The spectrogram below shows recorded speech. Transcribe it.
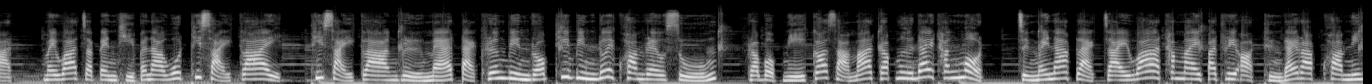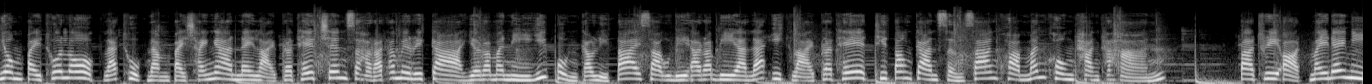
าศ ไม่ว่าจะเป็นขีปนาวุธพิสัยใกล้พิสัยกลางหรือแม้แต่เครื่องบินรบที่บินด้วยความเร็วสูง ระบบนี้ก็สามารถรับมือได้ทั้งหมด จึงไม่น่าแปลกใจว่าทำไมปาทริออตถึงได้รับความนิยมไปทั่วโลก และถูกนำไปใช้งานในหลายประเทศเช่น สหรัฐอเมริกา เยอรมนี ญี่ปุ่น เกาหลีใต้ ซาอุดีอาระเบีย และอีกหลายประเทศที่ต้องการเสริมสร้างความมั่นคงทางทหารปาทริออตไม่ได้มี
